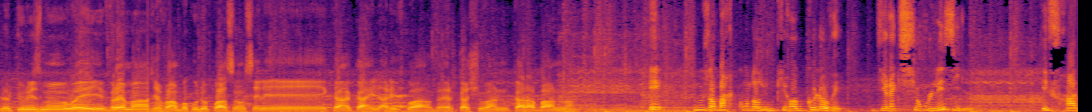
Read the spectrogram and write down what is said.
Le tourisme, oui, vraiment, je vends beaucoup de poissons c'est les... quand, ils arrivent, quoi, vers Kachouan, Caraban. Et nous embarquons dans une pirogue colorée, direction les îles. Efran,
